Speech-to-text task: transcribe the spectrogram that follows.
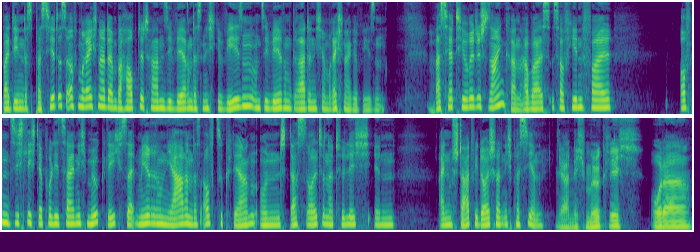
bei denen das passiert ist auf dem Rechner, dann behauptet haben, sie wären das nicht gewesen und sie wären gerade nicht am Rechner gewesen. Was ja theoretisch sein kann, aber es ist auf jeden Fall offensichtlich der Polizei nicht möglich, seit mehreren Jahren das aufzuklären und das sollte natürlich in einem Staat wie Deutschland nicht passieren. Ja, nicht möglich oder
